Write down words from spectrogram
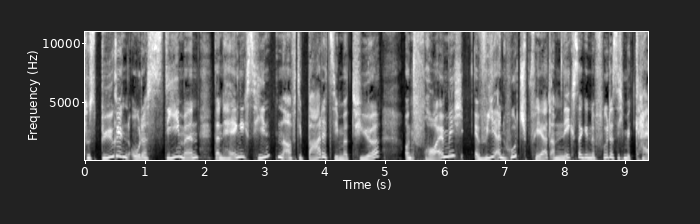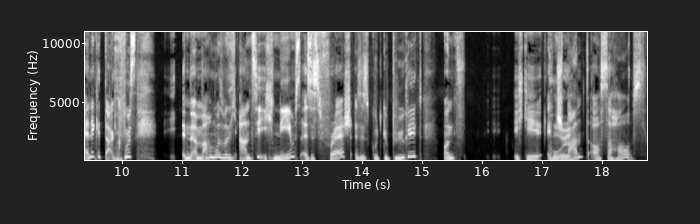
Tu's bügeln oder steamen, dann hänge ich es hinten auf die Badezimmertür und freue mich wie ein Hutschpferd am nächsten Tag in der Früh, dass ich mir keine Gedanken muss, machen muss, was ich anziehe. Ich nehme es, es ist fresh, es ist gut gebügelt und ich gehe entspannt außer Haus.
